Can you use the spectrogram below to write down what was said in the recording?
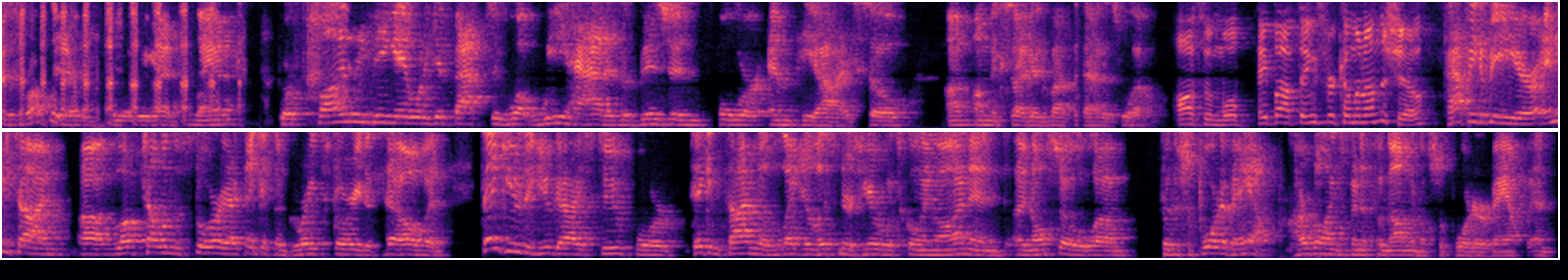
disrupted everything that we had planned. We're finally being able to get back to what we had as a vision for MPI. So I'm, I'm excited about that as well. Awesome. Well, hey, Bob, thanks for coming on the show. Happy to be here anytime. Uh, love telling the story. I think it's a great story to tell. And thank you to you guys, too, for taking time to let your listeners hear what's going on and, and also um, for the support of AMPP. Carboline has been a phenomenal supporter of AMPP and,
